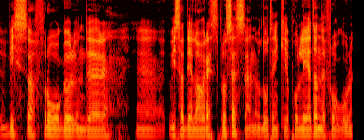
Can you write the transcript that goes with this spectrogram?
vissa frågor under eh, vissa delar av rättsprocessen och då tänker jag på ledande frågor.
